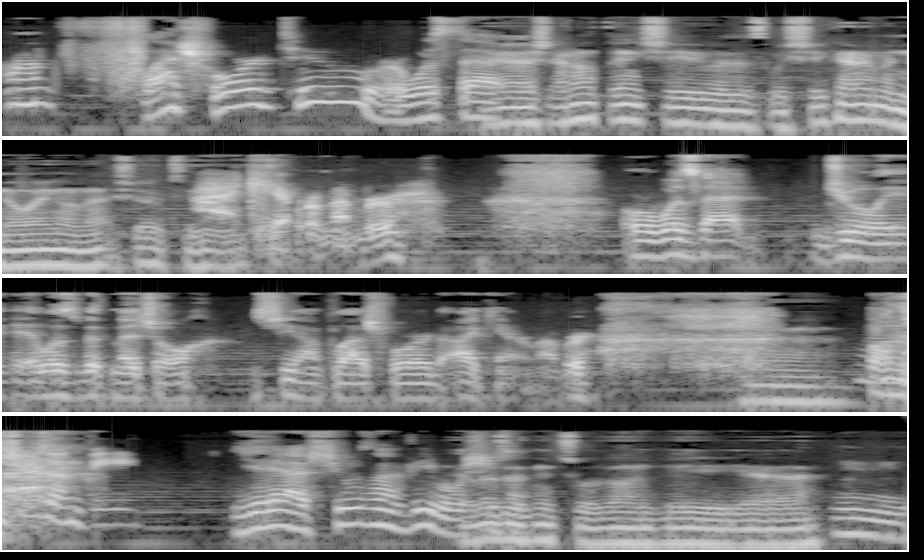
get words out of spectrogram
on Flash Forward too, or was that? Ash, I don't think she was. Was she kind of annoying on that show too? I can't remember. Or was that Julie Elizabeth Mitchell? Was she on Flash Forward? I can't remember. Uh, Well, she was on V. Yeah, she was on Viva. Was she Elizabeth Mitchell was on V. Yeah. Hmm.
